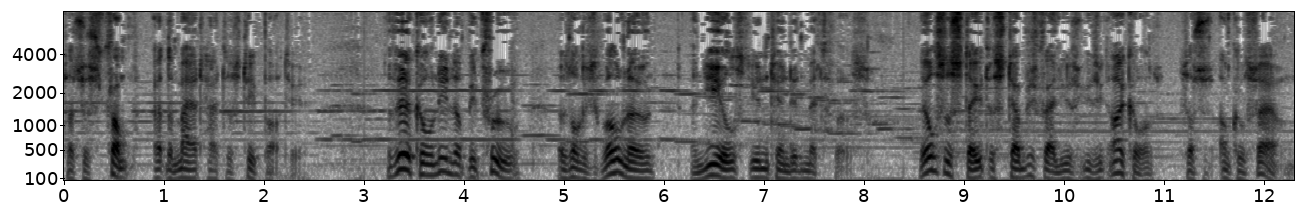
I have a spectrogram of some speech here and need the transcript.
such as Trump at the Mad Hatter's Tea Party. The vehicle need not be true as long as it's well known and yields the intended metaphors. They also state established values using icons, such as Uncle Sam.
